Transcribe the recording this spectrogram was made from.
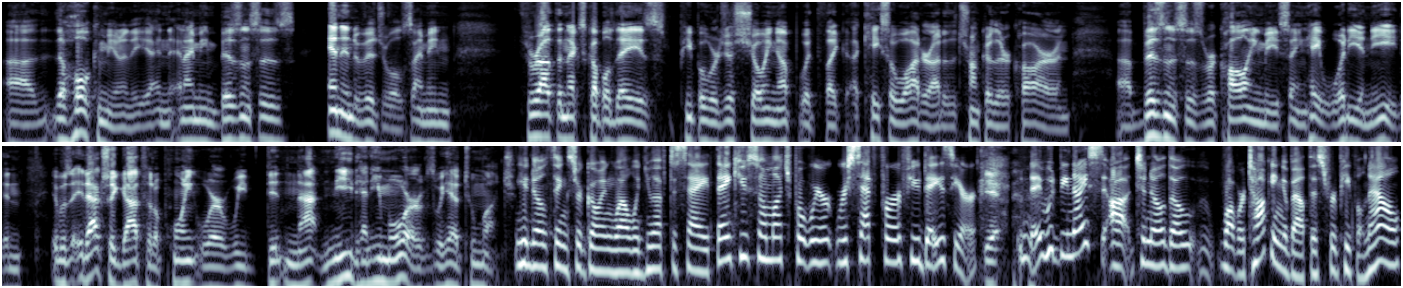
uh, the whole community, and and I mean businesses and individuals. I mean, throughout the next couple days, people were just showing up with like a case of water out of the trunk of their car and uh, businesses were calling me saying, "Hey, what do you need?" And it was it actually got to the point where we did not need any more because we had too much. You know things are going well when you have to say thank you so much, but we're we're set for a few days here. Yeah. It would be nice uh, to know though while we're talking about this for people now.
